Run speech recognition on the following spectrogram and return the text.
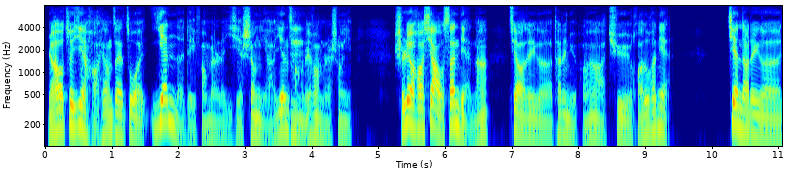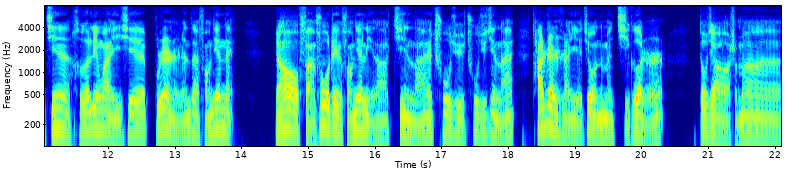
然后最近好像在做烟的这方面的一些生意啊，烟草这方面的生意。十六号下午三点呢，叫这个他的女朋友啊去华都饭店，见到这个金和另外一些不认识的人在房间内，然后反复这个房间里呢进来出去出去进来，他认识的也就那么几个人，都叫什么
